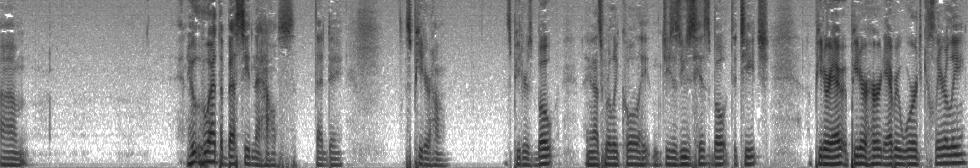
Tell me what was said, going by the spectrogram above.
Um, Who who had the best seat in the house that day? It's Peter, huh? It's Peter's boat, and that's really cool. He, Jesus used his boat to teach. Peter Peter heard every word clearly.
